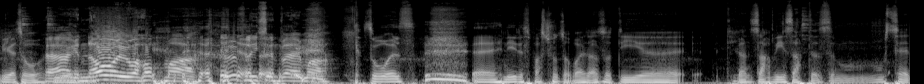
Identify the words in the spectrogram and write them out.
Also, ja, genau, überhaupt mal. höflich sind wir immer. So ist. Äh, nee, das passt schon so weit. Also die, äh, die ganze Sache, wie gesagt, das muss ja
